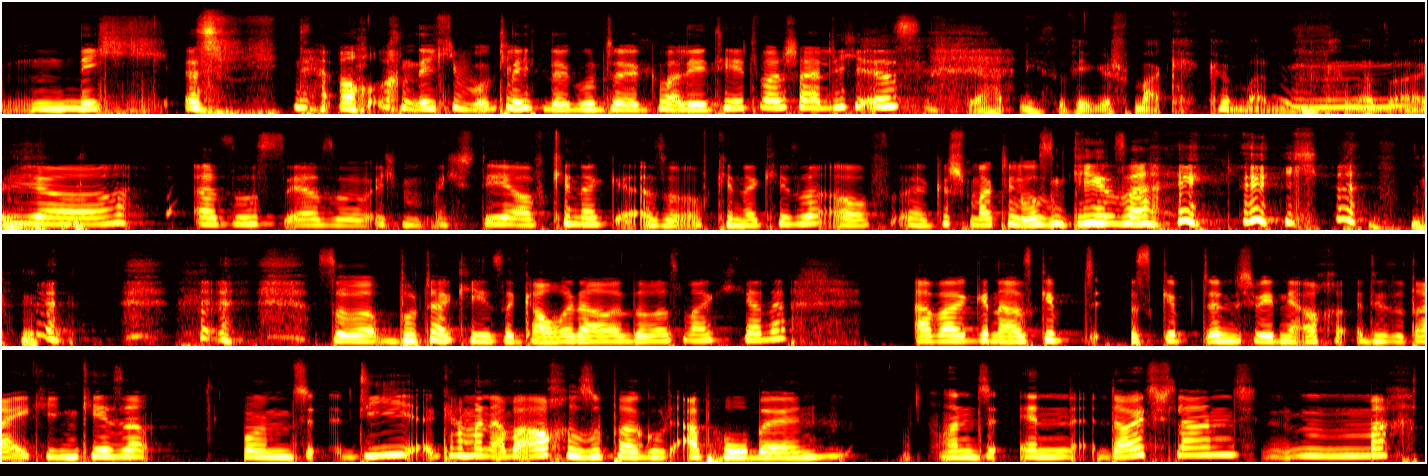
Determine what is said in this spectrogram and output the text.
nicht, der auch nicht wirklich eine gute Qualität wahrscheinlich ist. Der hat nicht so viel Geschmack, kann man, kann man sagen. Ja, also es ist eher so, ich, ich stehe auf Kinder, also auf Kinderkäse, auf äh, geschmacklosen Käse eigentlich. so Butterkäse, Gouda und sowas mag ich gerne. Aber genau, es gibt, es gibt in Schweden ja auch diese dreieckigen Käse und die kann man aber auch super gut abhobeln. Und in Deutschland macht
